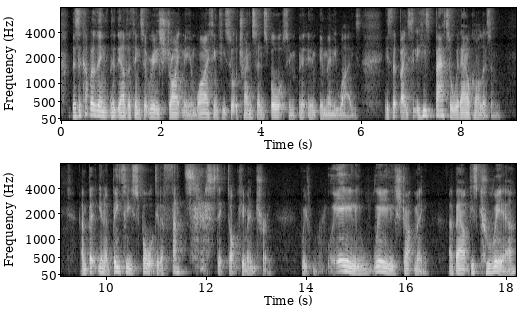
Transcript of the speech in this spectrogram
there's a couple of things the other things that really strike me and why I think he sort of transcends sports in, in, in many ways is that basically his battle with alcoholism and but you know, BT Sport did a fantastic documentary, which really, really struck me about his career,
